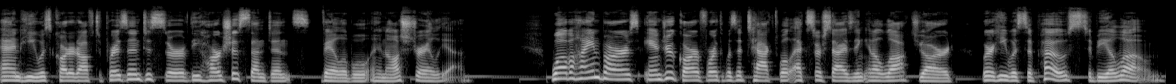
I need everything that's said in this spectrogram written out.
and he was carted off to prison to serve the harshest sentence available in Australia. While behind bars, Andrew Garforth was attacked while exercising in a locked yard where he was supposed to be alone.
